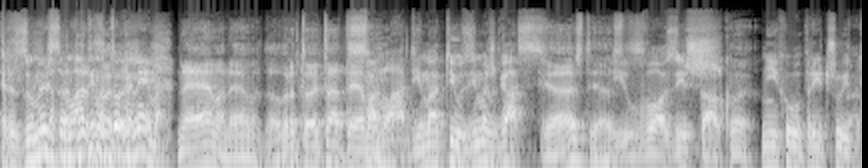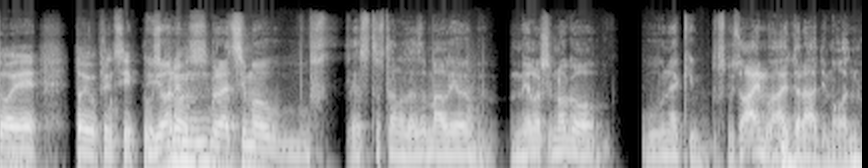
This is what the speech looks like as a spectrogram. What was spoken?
Razumeš, sa mladima toga nema. Nema, nema, dobro, to je ta tema. Sa mladima ti uzimaš gas Jeste, jeste. i uvoziš Tako je. njihovu priču i to je, to je u principu I oni, skroz... recimo, ja se to stalno zazam, ali Miloš je mnogo u nekim smislu, ajmo, ajde da radimo odmah.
